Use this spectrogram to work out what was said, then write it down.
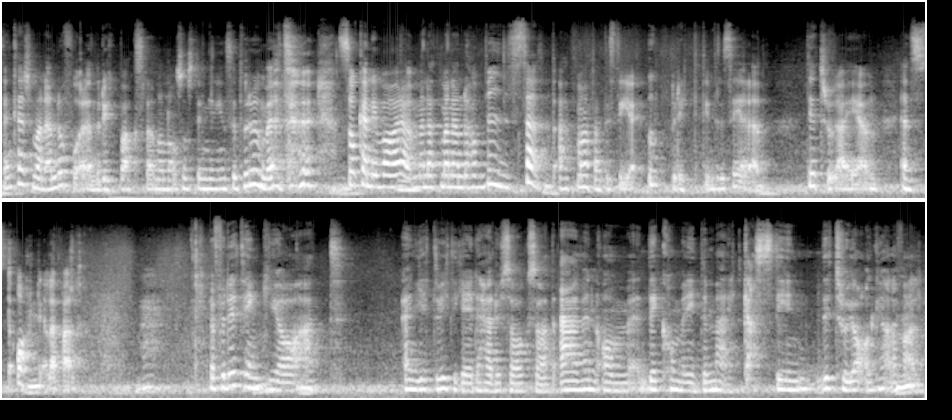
Sen kanske man ändå får en ryck på axlarna och någon som stänger in sig på rummet. Så kan det vara, men att man ändå har visat att man faktiskt är uppriktigt intresserad. Det tror jag är en, en start i alla fall. Ja, för det tänker jag att en jätteviktig grej, det här du sa också, att även om det kommer inte märkas, det, det tror jag i alla fall, mm.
